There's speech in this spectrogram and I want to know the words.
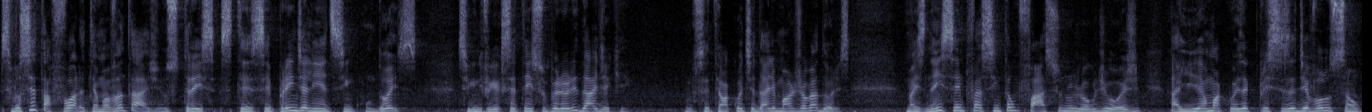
se você está fora, tem uma vantagem. Os três, você prende a linha de 5 com 2, significa que você tem superioridade aqui. Você tem uma quantidade maior de jogadores. Mas nem sempre foi assim tão fácil no jogo de hoje. Aí é uma coisa que precisa de evolução.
